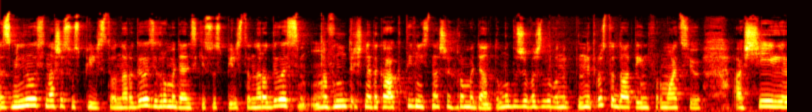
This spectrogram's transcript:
змінилося наше суспільство, народилось громадянське суспільство, народилась внутрішня така активність наших громадян. Тому дуже важливо не, просто дати інформацію, а ще й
